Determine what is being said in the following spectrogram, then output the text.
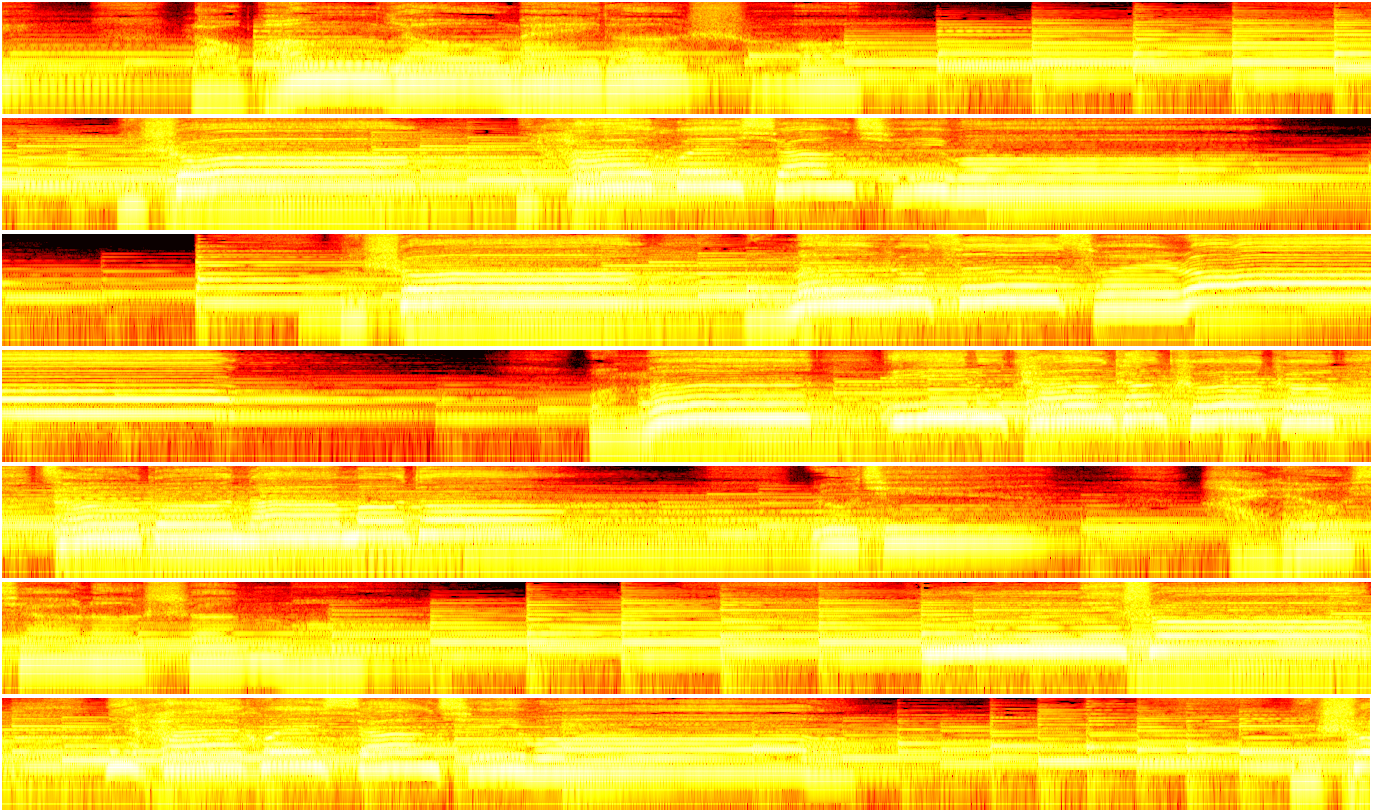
老朋友没得说。你说你还会想起我？你说我们如此脆弱，我们一路坎坎坷坷走过那么多，如今还留下了什么？你说你还会想起我？你说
